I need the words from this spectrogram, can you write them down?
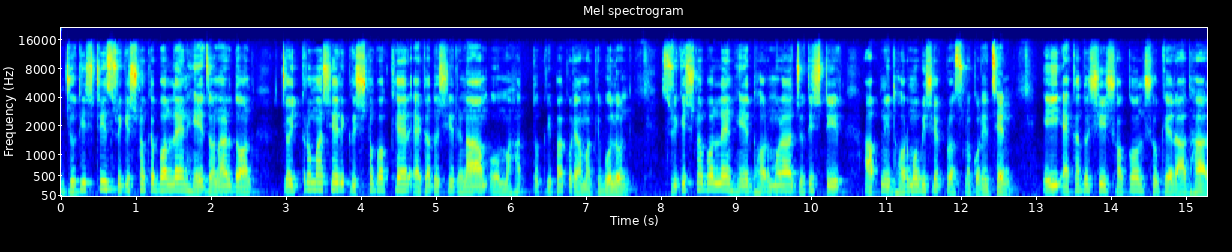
যুধিষ্ঠির শ্রীকৃষ্ণকে বললেন, হে জনার্দন, চৈত্র মাসের কৃষ্ণপক্ষের একাদশীর নাম ও মাহাত্ম্য কৃপা করে আমাকে বলুন। শ্রীকৃষ্ণ বললেন, হে ধর্মরাজ যুধিষ্ঠির, আপনি ধর্ম বিষয়ক প্রশ্ন করেছেন। এই একাদশী সকল সুখের আধার,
